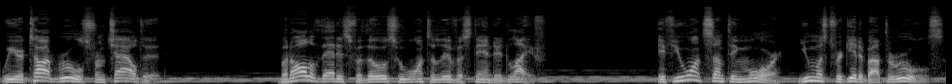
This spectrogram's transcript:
We are taught rules from childhood. But all of that is for those who want to live a standard life. If you want something more, you must forget about the rules.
